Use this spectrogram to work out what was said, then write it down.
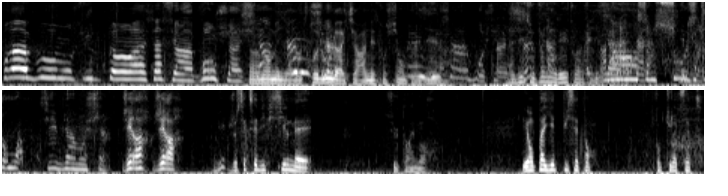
Bravo, mon Sultan. Ah, ça, c'est un bon chien. Ah chien. non, mais il y a un l'autre bon loup là qui a ramené son chien empaillé là. C'est un bon chien. Vas-y, tu veux pas y aller toi ça- ça, Non, ça me saoule, c'est toujours moi. C'est bien, mon chien. Gérard, Gérard. Oui. Je sais que c'est difficile, mais Sultan est mort. Et empaillé depuis 7 ans. Faut que tu l'acceptes.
